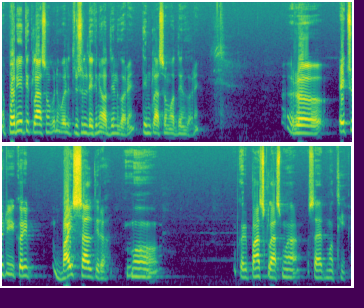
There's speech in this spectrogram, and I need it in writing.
परियति क्लासमा पनि मैले त्रिशुलदेखि नै अध्ययन गरेँ तिन क्लाससम्म अध्ययन गरेँ। र एकचोटि करिब बाइस सालतिर म करिब पाँच क्लासमा सायद म थिएँ।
